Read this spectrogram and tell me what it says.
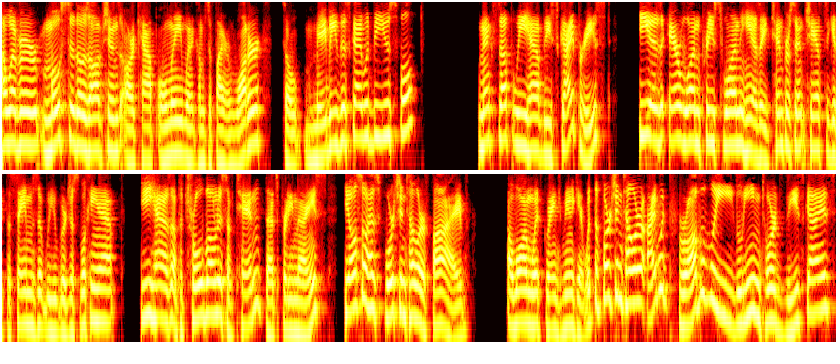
However, most of those options are cap only when it comes to fire and water. So maybe this guy would be useful. Next up, we have the Sky Priest. He is Air 1, Priest 1. He has a 10% chance to get the same that we were just looking at. He has a patrol bonus of 10. That's pretty nice. He also has Fortune Teller 5 along with Grand Communicant. With the Fortune Teller, I would probably lean towards these guys.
